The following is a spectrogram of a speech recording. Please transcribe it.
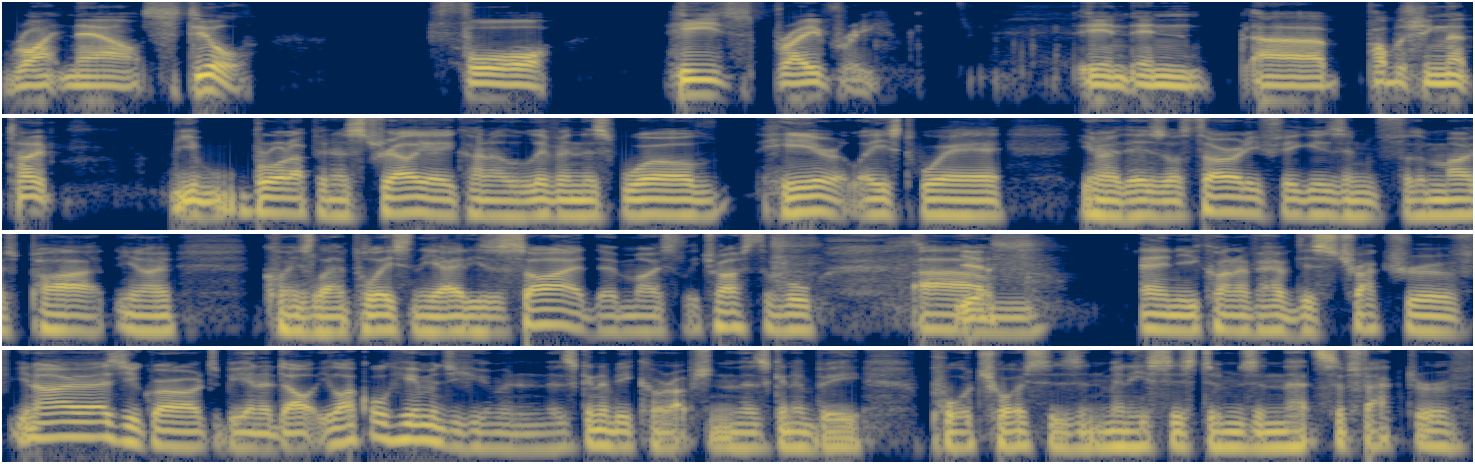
right now still for his bravery in in uh, publishing that tape. You brought up in Australia, you kind of live in this world here, at least, where you know there's authority figures, and for the most part, you know, Queensland Police in the '80s aside, they're mostly trustable. Um, yes and you kind of have this structure of you know as you grow up to be an adult you're like well humans are human and there's going to be corruption and there's going to be poor choices in many systems and that's a factor of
